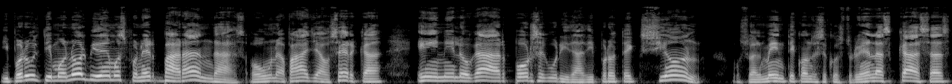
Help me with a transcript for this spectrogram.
Y por último, no olvidemos poner barandas o una valla o cerca en el hogar por seguridad y protección. Usualmente cuando se construían las casas,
